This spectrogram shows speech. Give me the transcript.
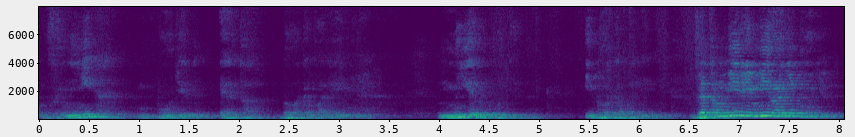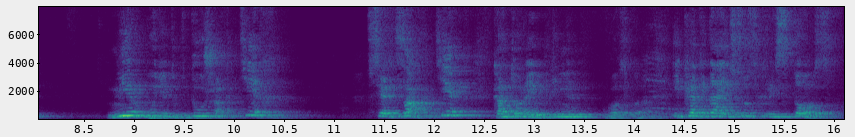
в них будет это благоволение. Мир будет и благоволение. В этом мире мира не будет. Душах тех, в сердцах тех, которые примут Господа. И когда Иисус Христос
